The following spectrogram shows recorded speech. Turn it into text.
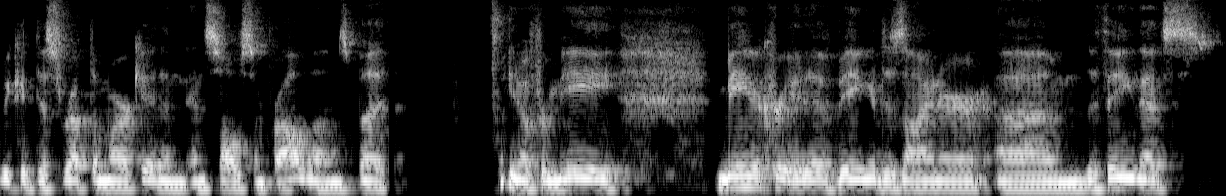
we could disrupt the market and, and solve some problems. But you know for me being a creative being a designer um, the thing that's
